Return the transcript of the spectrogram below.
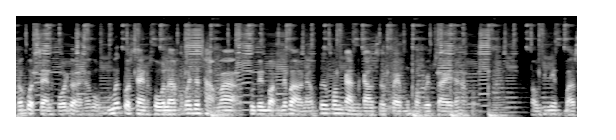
ก็กดแซนโค้ดก่อนนะครับผม เมื่อกดแซนโค้ดแล้วเขาก็จะถามว่าคุณเป็นบอทหรือเปล่านะ เพื่อป้องกันการสแปมของเว็บไซต์นะครับผมตรงที่เรียกบัส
